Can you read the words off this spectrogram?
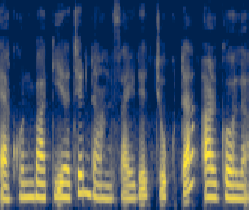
এখন বাকি আছে ডান সাইডের চোখটা আর গলা।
